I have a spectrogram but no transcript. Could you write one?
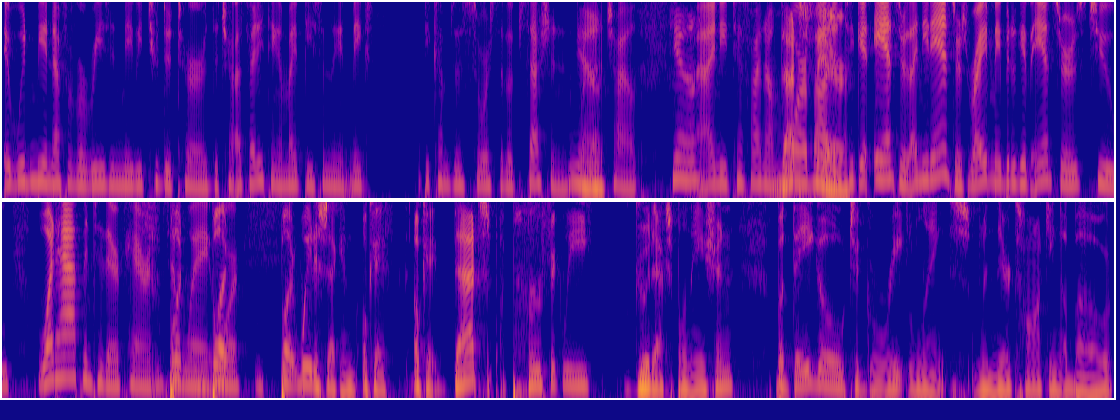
it wouldn't be enough of a reason maybe to deter the child. If anything, it might be something that makes becomes a source of obsession Yeah. for that child. yeah. I need to find out That's more about fair. it to get answers. I need answers, right? Maybe to give answers to what happened to their parent in some but, way, but, or but wait a second. Okay, okay, that's a perfectly good explanation. But they go to great lengths when they're talking about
